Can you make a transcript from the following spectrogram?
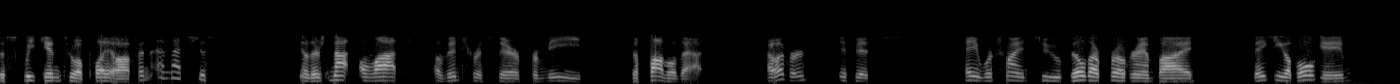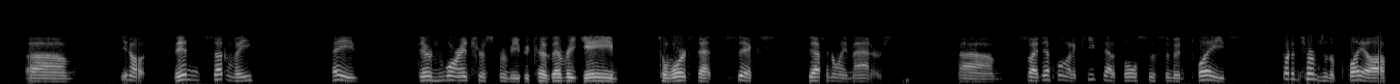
to squeak into a playoff, and and that's just, you know, there's not a lot of interest there for me to follow that. However, if it's, hey, we're trying to build our program by making a bowl game, um, you know, then suddenly, hey, there's more interest for me because every game towards that six definitely matters. Um, so I definitely want to keep that bowl system in place. But in terms of the playoff,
